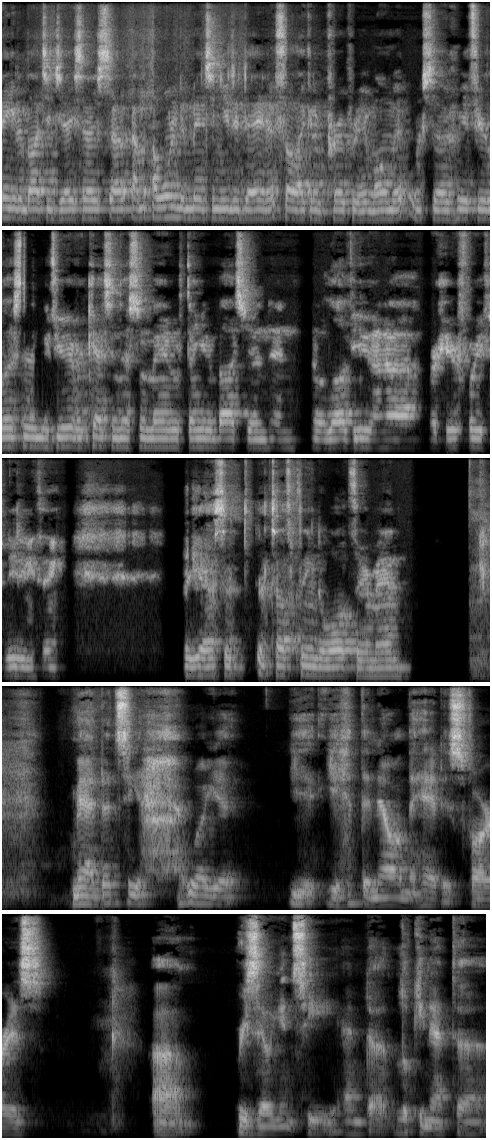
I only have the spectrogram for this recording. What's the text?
thinking about you, Jason, I, just, I, I, wanted to mention you today, and it felt like an appropriate moment. So, if you're listening, if you're ever catching this one, man, we're thinking about you and, and we love you, and uh, we're here for you if you need anything. But yeah, it's a, a tough thing to walk through, man. Man, that's the well, you you you hit the nail on the head as far as um, resiliency and uh, looking at uh,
